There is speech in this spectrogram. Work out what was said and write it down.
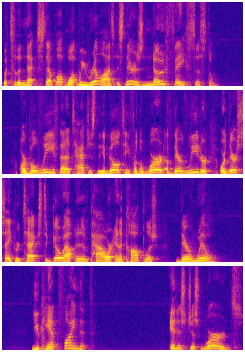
but to the next step up, what we realize is there is no faith system or belief that attaches the ability for the word of their leader or their sacred text to go out and empower and accomplish their will. You can't find it. It is just words.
